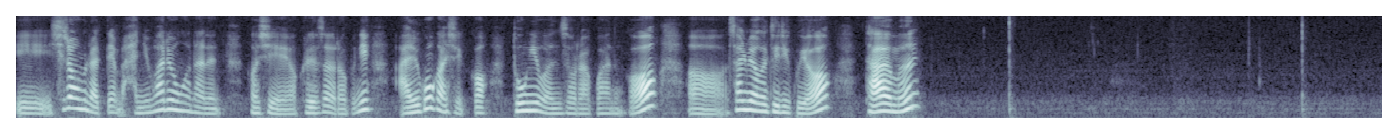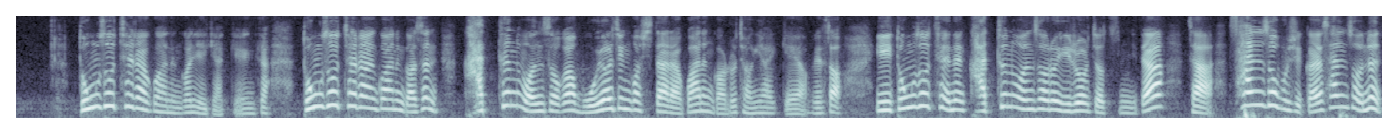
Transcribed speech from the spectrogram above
이 실험을 할 때 많이 활용을 하는 것이에요. 그래서 여러분이 알고 가실 거 동위원소라고 하는 거 어, 설명을 드리고요. 다음은 동소체라고 하는 걸 얘기할게요. 그러니까 동소체라고 하는 것은 같은 원소가 모여진 것이다 라고 하는 거로 정의할게요. 그래서 이 동소체는 같은 원소로 이루어졌습니다. 자, 산소 보실까요? 산소는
